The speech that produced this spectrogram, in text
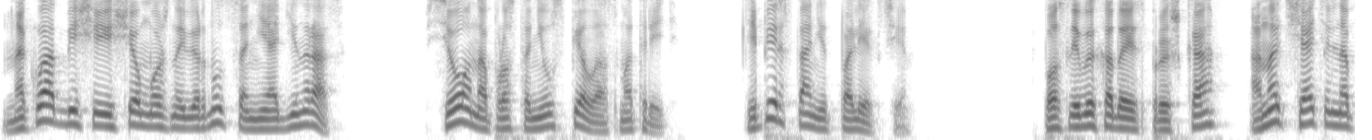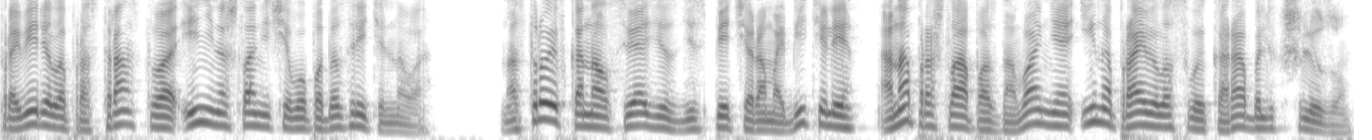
На кладбище еще можно вернуться не один раз. Все она просто не успела осмотреть. Теперь станет полегче. После выхода из прыжка она тщательно проверила пространство и не нашла ничего подозрительного. Настроив канал связи с диспетчером обители, она прошла опознавание и направила свой корабль к шлюзу.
